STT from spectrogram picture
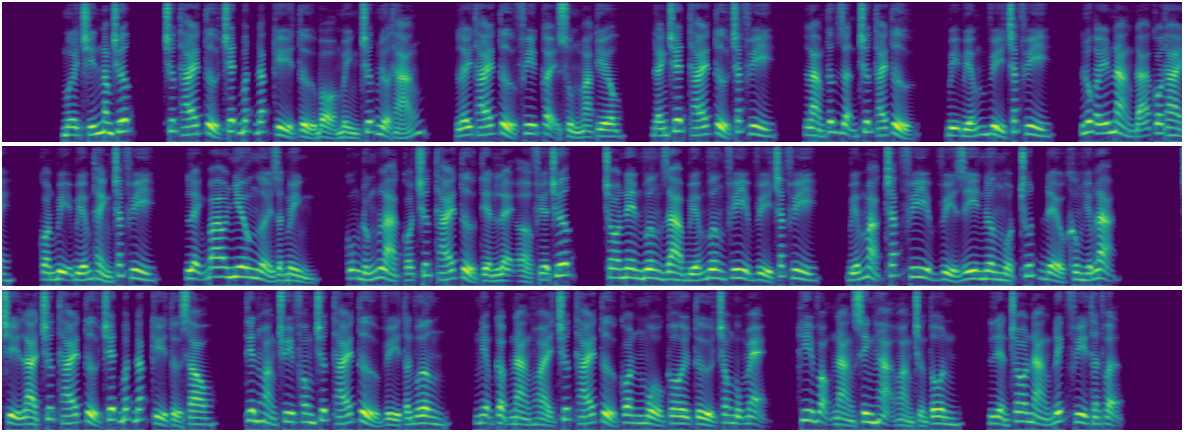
19 năm trước, trước thái tử chết bất đắc kỳ tử bỏ mình trước nửa tháng, lấy thái tử phi cậy sùng mạc tiêu, đánh chết thái tử chắc phi, làm tức giận trước thái tử, bị biếm vì chắc phi, lúc ấy nàng đã có thai, còn bị biếm thành chắc phi, lệnh bao nhiêu người giật mình, cũng đúng là có trước thái tử tiền lệ ở phía trước, cho nên vương gia biếm vương phi vì chắc phi, biếm mạc chắc phi vì di nương một chút đều không hiếm lạ. Chỉ là trước thái tử chết bất đắc kỳ tử sau, tiên hoàng truy phong trước thái tử vì tân vương, niệm cập nàng hoài trước thái tử con mồ côi từ trong bụng mẹ, hy vọng nàng sinh hạ hoàng trưởng tôn, liền cho nàng đích phi thân phận.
